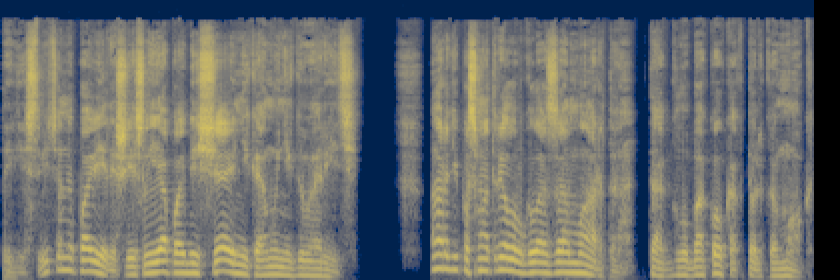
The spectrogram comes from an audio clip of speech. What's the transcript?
Ты действительно поверишь, если я пообещаю никому не говорить? Арди посмотрел в глаза Марта, так глубоко, как только мог.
